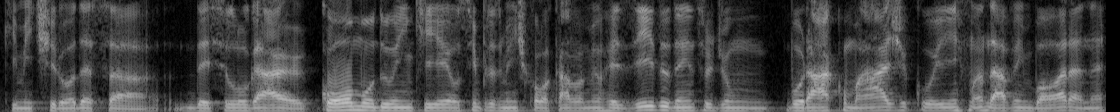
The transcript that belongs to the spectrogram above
que me tirou dessa desse lugar cômodo em que eu simplesmente colocava meu resíduo dentro de um buraco mágico e mandava embora, né?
